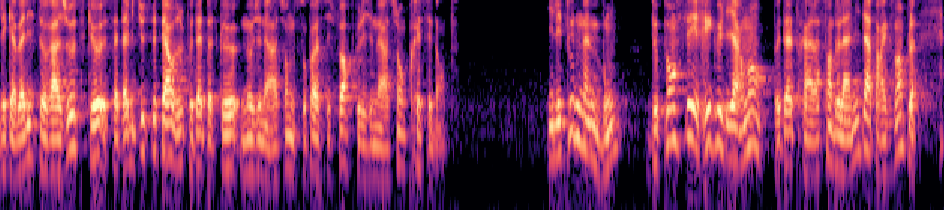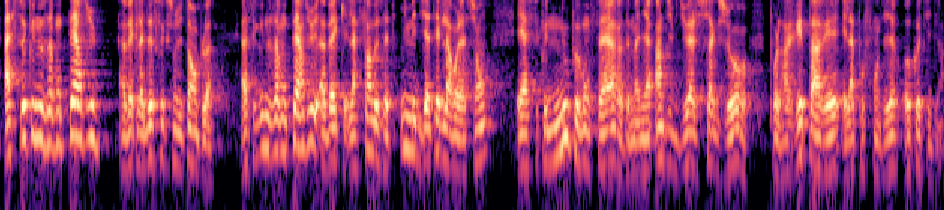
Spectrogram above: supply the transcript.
Les kabbalistes rajoutent que cette habitude s'est perdue, peut-être parce que nos générations ne sont pas aussi fortes que les générations précédentes. Il est tout de même bon de penser régulièrement, peut-être à la fin de la Hamida par exemple, à ce que nous avons perdu avec la destruction du temple, à ce que nous avons perdu avec la fin de cette immédiateté de la relation, et à ce que nous pouvons faire de manière individuelle chaque jour pour la réparer et l'approfondir au quotidien.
